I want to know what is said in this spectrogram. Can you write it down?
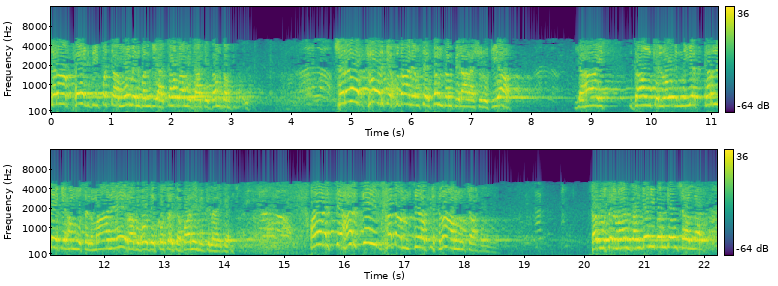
شراب پھینک دی، پکا مومن بن گیا، کعبہ میں جا کے دم دم پی شراب چھوڑ کے خدا نے اسے دم دم پلانا شروع کیا۔ یہاں اس گاؤں کے لوگ نیت کر لے کہ ہم مسلمان ہیں، رب ہو دے کوسر کا پانی بھی پلائے گئے۔ آج سے ہر چیز ختم، صرف اسلام اونچا ہے۔ سب مسلمان بن گئے، نہیں بن گئے، انشاءاللہ۔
